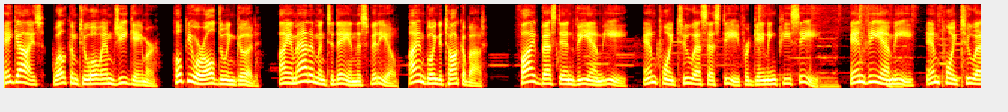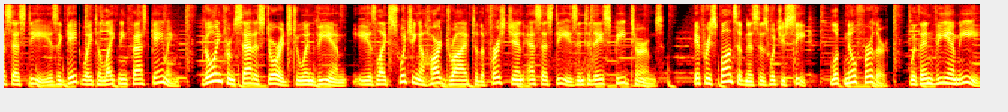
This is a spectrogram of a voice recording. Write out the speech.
Hey guys, welcome to OMG Gamer. Hope you are all doing good. I am Adam and today in this video, I am going to talk about 5 best NVMe M.2 SSD for gaming PC. NVMe M.2 SSD is a gateway to lightning fast gaming. Going from SATA storage to NVMe is like switching a hard drive to the first gen SSDs in today's speed terms. If responsiveness is what you seek, look no further. With NVMe,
